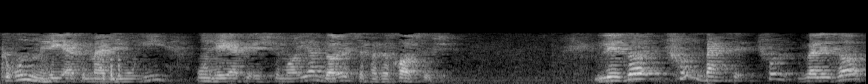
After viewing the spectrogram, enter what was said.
که اون هیئت مجموعی اون هیئت اجتماعی هم داره صفت خاص بشه. لذا چون بحث چون و لذا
